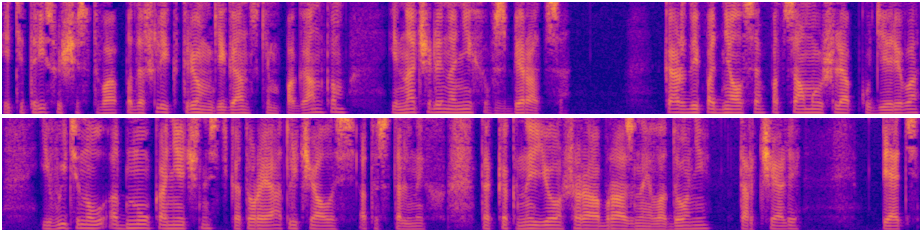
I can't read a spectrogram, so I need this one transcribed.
эти три существа подошли к трем гигантским поганкам и начали на них взбираться. Каждый поднялся под самую шляпку дерева и вытянул одну конечность, которая отличалась от остальных, так как на ее шарообразной ладони торчали пять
